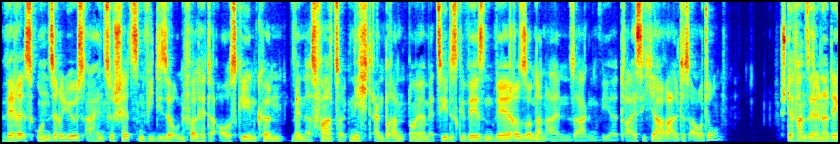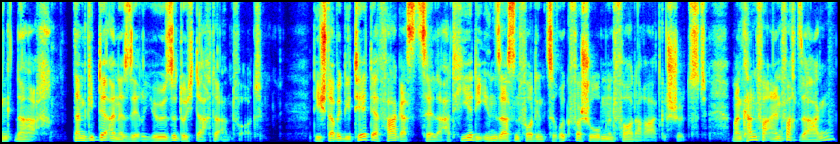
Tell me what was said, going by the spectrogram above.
Wäre es unseriös einzuschätzen, wie dieser Unfall hätte ausgehen können, wenn das Fahrzeug nicht ein brandneuer Mercedes gewesen wäre, sondern ein, sagen wir, 30 Jahre altes Auto? Stefan Sellner denkt nach. Dann gibt er eine seriöse, durchdachte Antwort. Die Stabilität der Fahrgastzelle hat hier die Insassen vor dem zurückverschobenen Vorderrad geschützt. Man kann vereinfacht sagen,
